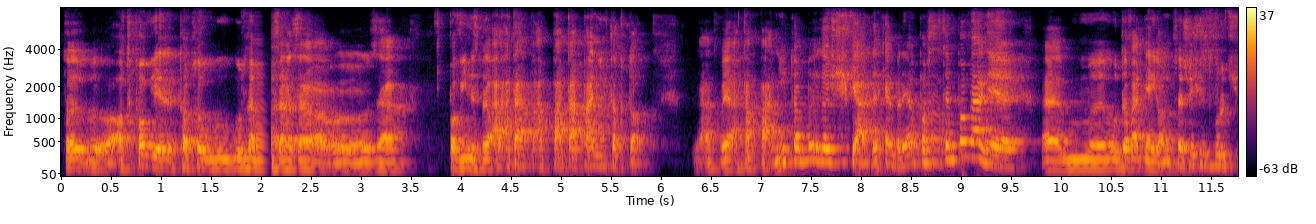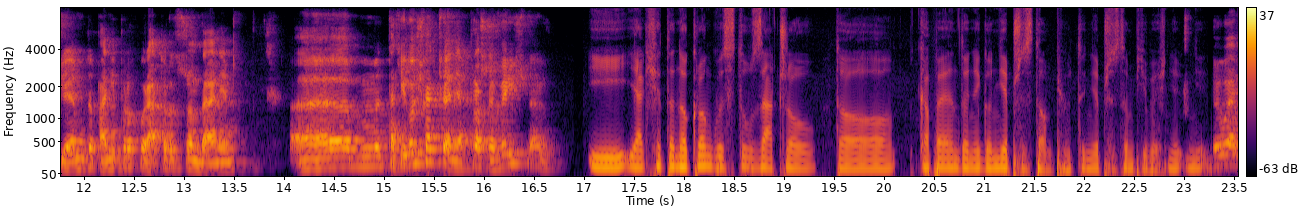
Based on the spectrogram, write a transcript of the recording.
to odpowie to, co uzna za, za, za powinny. A ta, a ta pani to kto? A ta pani to był świadek, jak będę miał postępowanie um, udowadniające, że się zwróciłem do pani prokurator z żądaniem um, takiego świadczenia. Proszę wyjść. No. I jak się ten okrągły stół zaczął, to KPN do niego nie przystąpił. Ty nie przystąpiłeś. Nie, nie... Byłem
